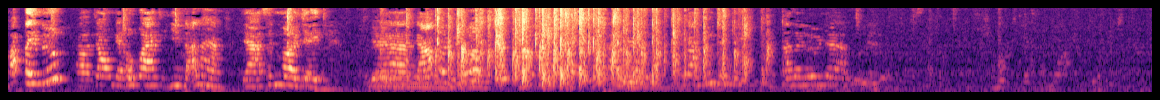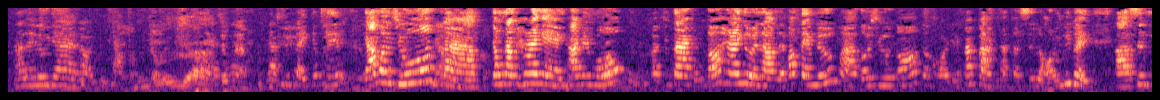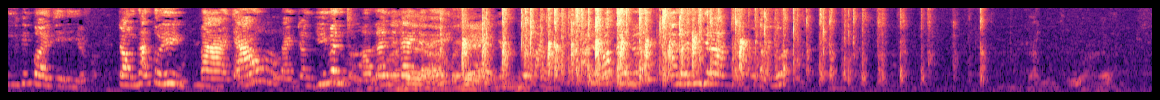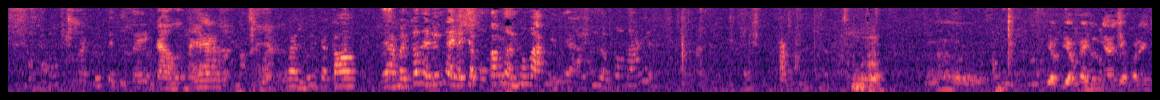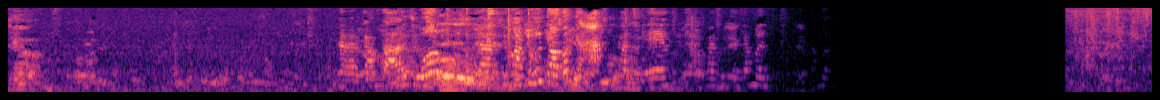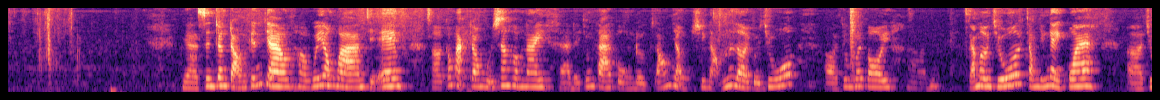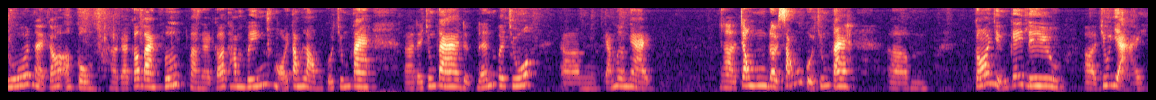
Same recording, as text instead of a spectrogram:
bắp tem nước à, trong ngày hôm qua chị Duyên đã làm. Dạ xin mời chị. Dạ cảm ơn Chúa Hallelujah. Hallelujah. Rồi Hallelujah. Chúng dạ, đây chút tiếp. Cảm ơn Chúa là trong năm 2021 à, chúng ta cũng có hai người làm lại bắp tem nước mà tôi chưa có cơ hội để phát bằng. Thành thật xin lỗi quý vị. À, xin kính mời chị Trần Thánh Tuyền và cháu là Trần Duy Minh à, lên đây để nhận cái bằng đã được bắp tem nước. Hallelujah. Cao hơn mẹ Dạ. Qua phước cho con. Dạ, mình có thể đứng đây để chụp một tấm hình không ạ? Dạ, cứ lục con máy. Ờ. Dầm dầm đây luôn nha, dầm qua đây nha. Rồi. Cảm tạ Chúa. Chúa ban phước cho tất cả anh chị em. Dạ, ban phước cho. Dạ, xin trân trọng kính chào à, quý ông bà anh chị em à, có mặt trong buổi sáng hôm nay à, để chúng ta cùng được đón nhận suy ngẫm lời của Chúa à, chung với tôi à, cảm ơn Chúa trong những ngày qua à, Chúa này có ở cùng và Ngài có ban phước và Ngài có thăm viếng mỗi tâm lòng của chúng ta à, để chúng ta được đến với Chúa. À, cảm ơn Ngài. À, trong đời sống của chúng ta à, có những cái điều à, Chúa dạy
